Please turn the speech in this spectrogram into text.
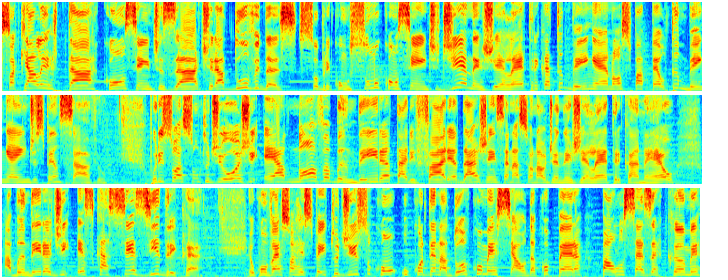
Só que alertar, conscientizar, tirar dúvidas sobre consumo consciente de energia elétrica também é nosso papel, também é indispensável. Por isso, o assunto de hoje é a nova bandeira tarifária da Agência Nacional de Energia Elétrica, ANEL, a bandeira de escassez hídrica. Eu converso a respeito disso com o coordenador comercial da Coopera, Paulo César Kammer.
